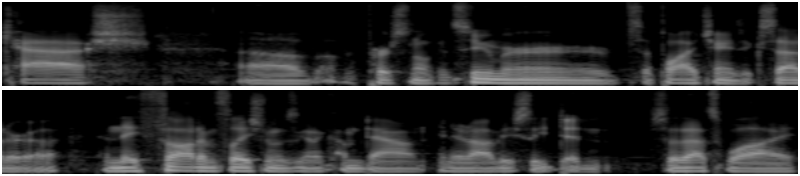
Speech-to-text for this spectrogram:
cash, of, of the personal consumer, supply chains, et cetera. And they thought inflation was going to come down, and it obviously didn't. So that's why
